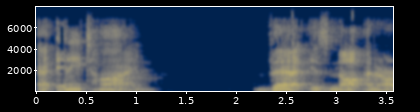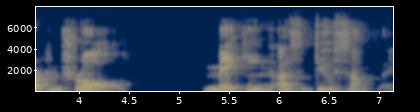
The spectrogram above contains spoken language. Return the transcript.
at any time, that is not in our control, making us do something,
